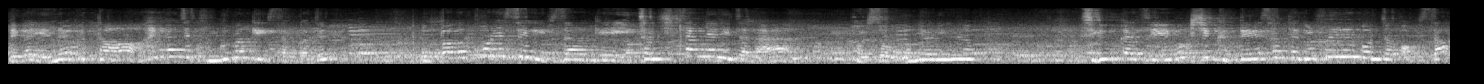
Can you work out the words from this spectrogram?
내가 옛날부터 한 가지 궁금한 게 있었거든. 오빠가 코레스에 입사한 게 2013년이잖아. 벌써 5년이 흘렀고. 지금까지 혹시 그때의 선택을 후회해 본 적 없어? 어,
